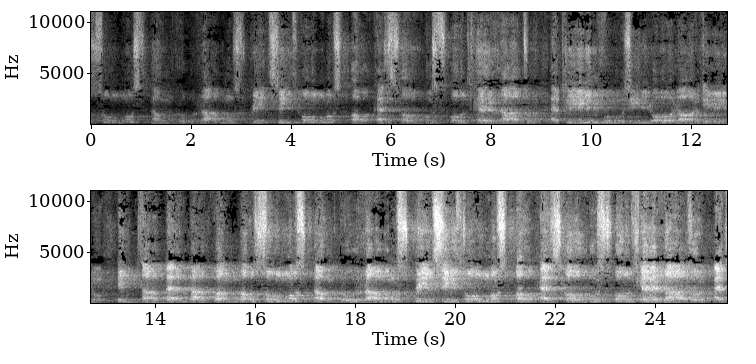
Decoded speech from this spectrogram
sumus non curamus quid sit humus hoc est opus, ut ceratur, et infusio l'ordinum, in tabella quam nos quid sit humus hoc est opus, ut ceratur, et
